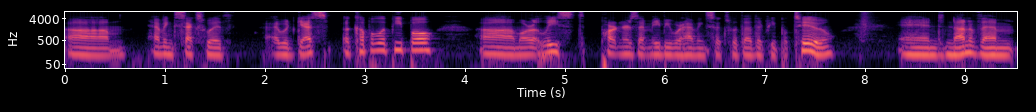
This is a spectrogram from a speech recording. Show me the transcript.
um, having sex with, I would guess, a couple of people, um, or at least partners that maybe were having sex with other people too, and none of them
